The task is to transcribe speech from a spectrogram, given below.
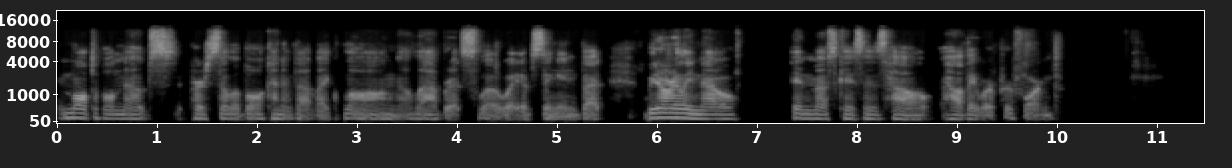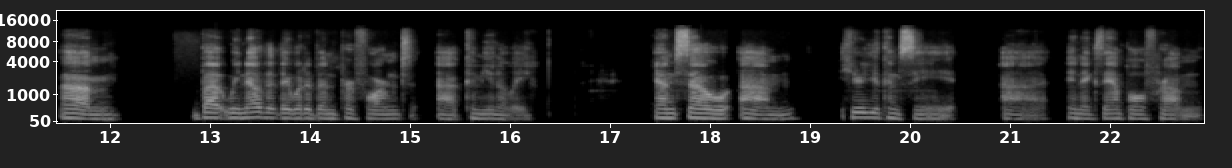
multiple notes per syllable, kind of that like long, elaborate, slow way of singing. But we don't really know in most cases how how they were performed. Um, but we know that they would have been performed uh, communally. And so um, here you can see uh, an example from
